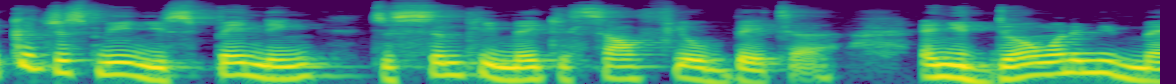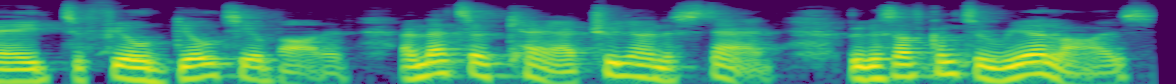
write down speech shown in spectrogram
It could just mean you're spending to simply make yourself feel better and you don't want to be made to feel guilty about it. And that's okay. I truly understand because I've come to realize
